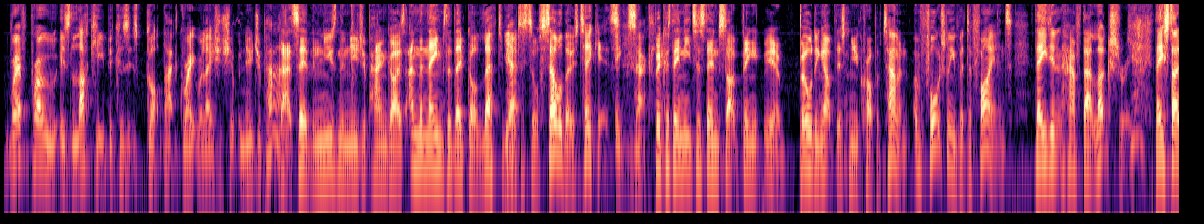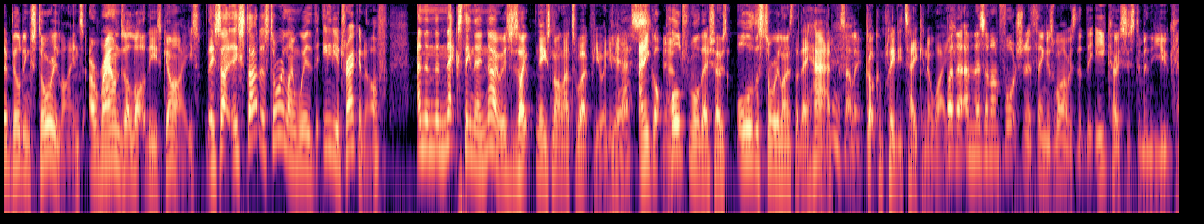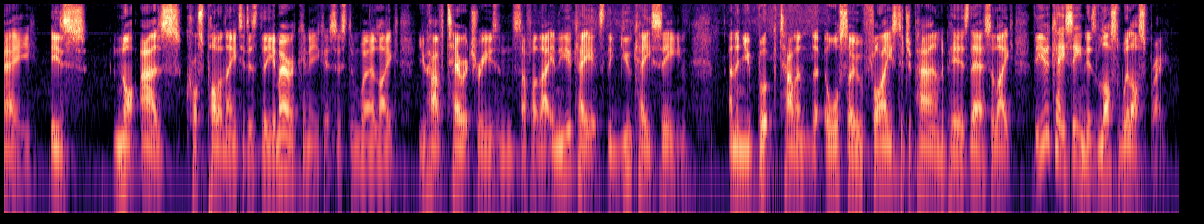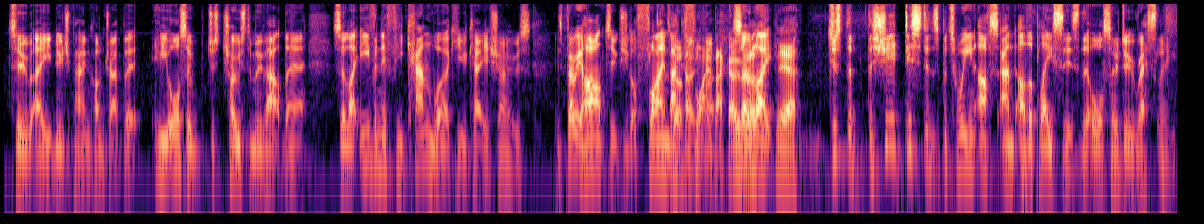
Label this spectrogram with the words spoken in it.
Rev Pro is lucky because it's got that great relationship with New Japan. That's it. Then using the New Japan guys and the names that they've got left to be Yeah. able to still sell those tickets. Exactly. Because they need to then start being, you know, building up this new crop of talent. Unfortunately for Defiant, they didn't have that luxury. Yeah. They started building storylines around a lot of these guys. They start, they started a storyline with Ilya Dragunov, and then the next thing they know is like, he's not allowed to work for you anymore. Yes. And he got Yeah. pulled from all their shows. All the storylines that they had exactly. got completely taken away. But and there's an unfortunate thing as well is that the ecosystem in the UK is not as cross-pollinated as the American ecosystem, where like you have territories and stuff like that. In the UK, it's the UK scene, and then you book talent that also flies to Japan and appears there. So like the UK scene has lost Will Ospreay to a New Japan contract, but he also just chose to move out there. So like even if he can work UK shows, it's very hard to because you've got flying back over. flying back over. So like Yeah. just the the sheer distance between us and other places that also do wrestling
